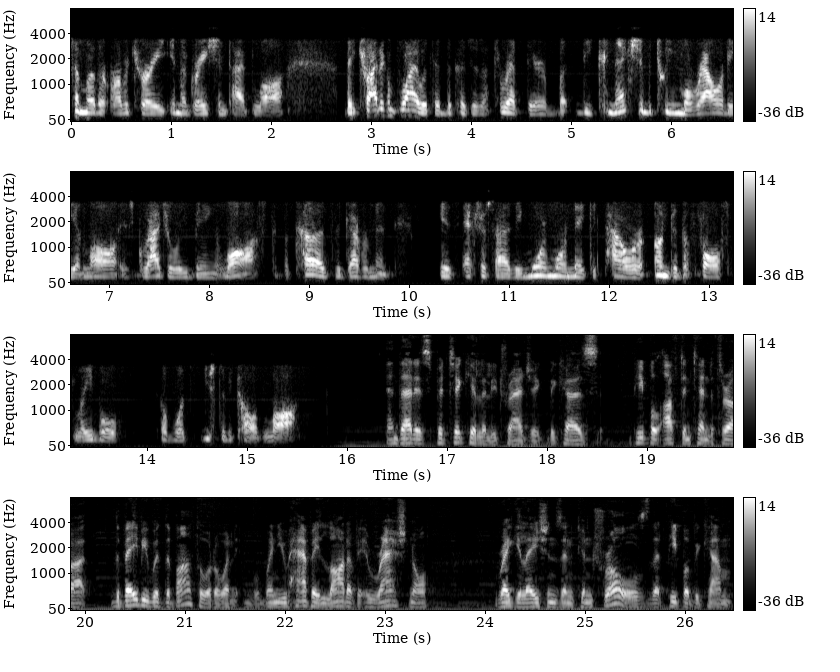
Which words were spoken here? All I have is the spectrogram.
some other arbitrary immigration type law. They try to comply with it because there's a threat there, but the connection between morality and law is gradually being lost because the government is exercising more and more naked power under the false label of what used to be called law. And that is particularly tragic because people often tend to throw out the baby with the bathwater when, when you have a lot of irrational regulations and controls that people become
